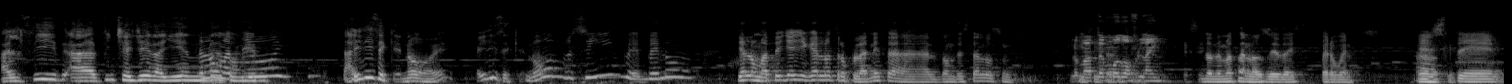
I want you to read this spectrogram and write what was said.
al Cid, al pinche Jedi ahí en no Ahí dice que no, ¿eh? Ahí dice que no, pues sí, velo. Ya lo maté, ya llegué al otro planeta donde están los. Lo maté en modo offline. Donde matan los Jedi, pero bueno. Ah, este.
